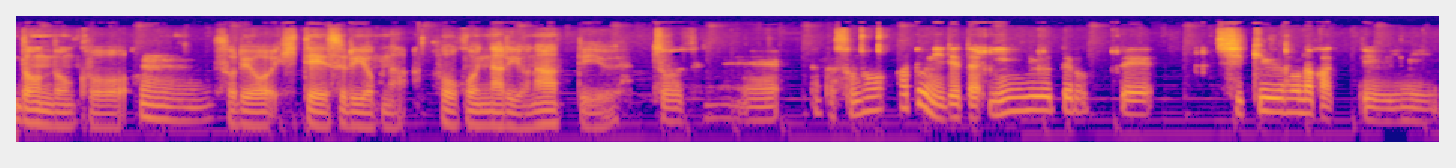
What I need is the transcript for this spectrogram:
どんどんこう、うん。それを否定するような方向になるよなっていう。そうですね。なんかその後に出たインユーテロって子宮の中っていう意味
